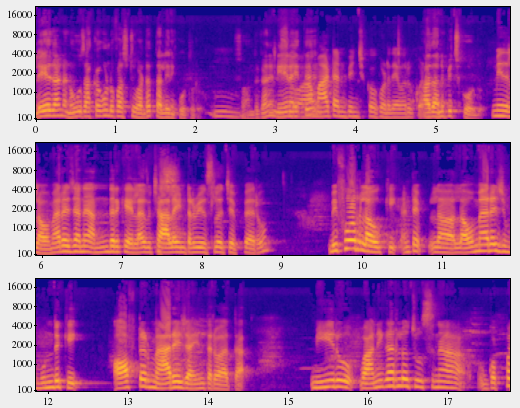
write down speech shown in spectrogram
లేదంటే నువ్వు చక్కగా ఉండు ఫస్ట్ అంటే తల్లిని కూతురు. మ్మ్. సో అందుకని నేనైతే మాట అనిపించుకోకూడదు ఎవరు అది అనిపించుకోదు. మీది లవ్ మ్యారేజ్ అనే అందరికీ ఎలాగో చాలా ఇంటర్వ్యూస్లో చెప్పారు. బిఫోర్ లవ్కి అంటే లవ్ మ్యారేజ్ ముందుకి ఆఫ్టర్ మ్యారేజ్ అయిన తర్వాత మీరు వాణి గారిలో చూసిన గొప్ప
